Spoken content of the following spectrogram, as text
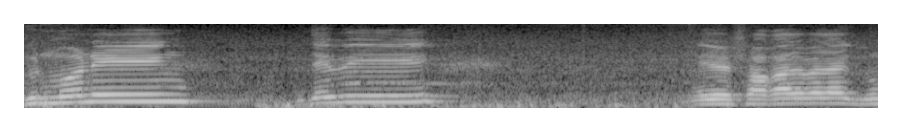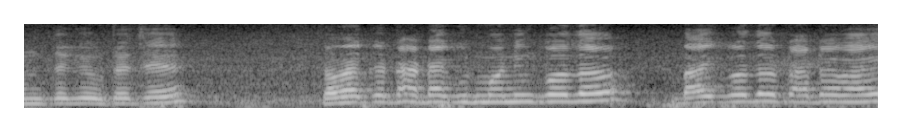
গুড মর্নিং দেবী এই যে সকালবেলায় ঘুম থেকে উঠেছে। সবাইকে টাটা গুড মর্নিং করে দাও। বাই করে দাও, টাটা ভাই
